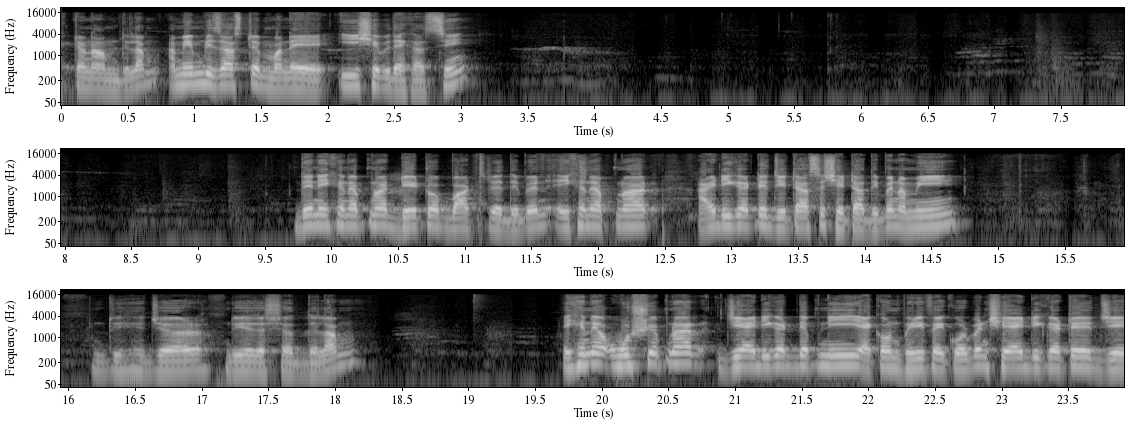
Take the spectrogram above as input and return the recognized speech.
একটা নাম দিলাম। আমি এমডি জাস্ট মানে ই হিসেবে দেখাচ্ছি। দেন এখানে আপনার ডেট অফ বার্থডে দেবেন এইখানে আপনার আইডি কার্ডে যেটা আছে সেটা দিবেন। আমি দুই হাজার দুই হাজার সাত দিলাম। এখানে অবশ্যই আপনার যে আইডি কার্ড দিয়ে আপনি অ্যাকাউন্ট ভেরিফাই করবেন, সেই আইডি কার্ডে যে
